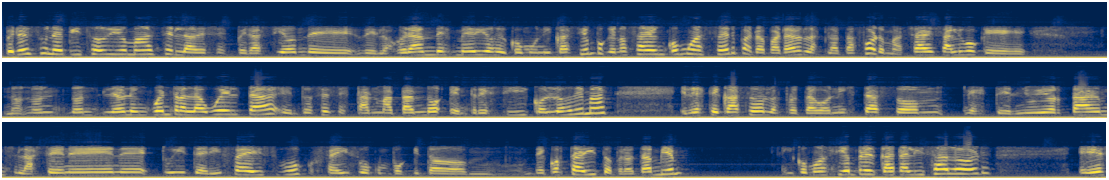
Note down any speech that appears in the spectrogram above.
Pero es un episodio más en la desesperación de, de los grandes medios de comunicación porque no saben cómo hacer para parar las plataformas. Ya es algo que no, no, no, no le encuentran la vuelta, entonces se están matando entre sí con los demás. En este caso, los protagonistas son este, el New York Times, la CNN, Twitter y Facebook. Facebook un poquito mm, de costadito, pero también. Y como siempre, el catalizador es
